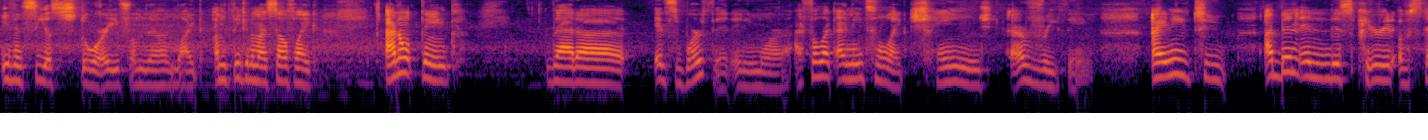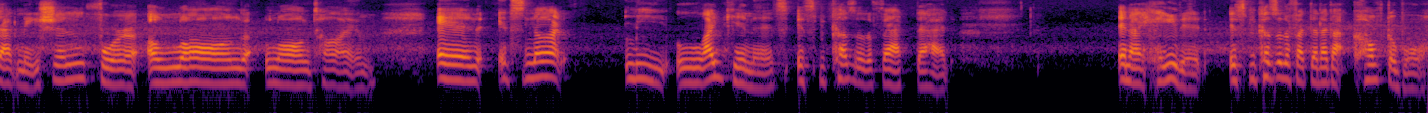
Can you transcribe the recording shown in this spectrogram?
even see a story from them? Like, I'm thinking to myself, like, I don't think that uh, it's worth it anymore. I feel like I need to like change everything. I need to I've been in this period of stagnation for a long, long time. And it's not me liking it, it's because of the fact that, and I hate it, it's because of the fact that I got comfortable.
